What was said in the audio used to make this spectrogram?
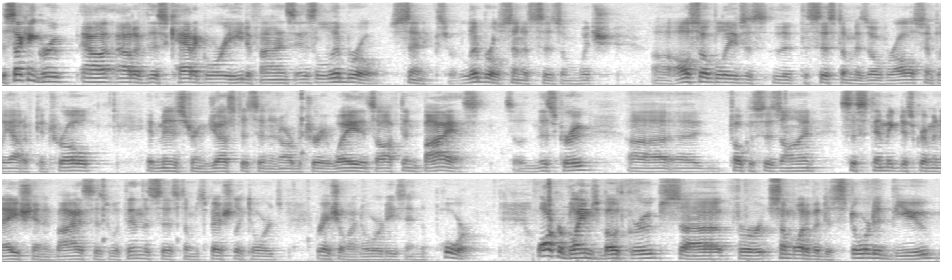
The second group out, out of this category he defines as liberal cynics or liberal cynicism, which uh, also believes that the system is overall simply out of control, administering justice in an arbitrary way that's often biased. So, this group, uh, uh, focuses on systemic discrimination and biases within the system, especially towards racial minorities and the poor. Walker blames both groups uh, for somewhat of a distorted view,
